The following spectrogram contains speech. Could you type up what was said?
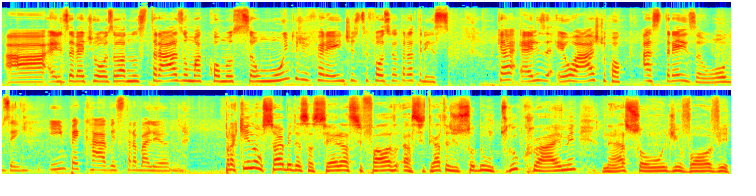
a Elizabeth Olsen, ela nos traz uma comoção muito diferente se fosse outra atriz. Porque a Elis, eu acho as três, Olsen, impecáveis trabalhando. Pra quem não sabe dessa série, ela se fala, ela se trata de sobre um true crime, né? Só onde envolve,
